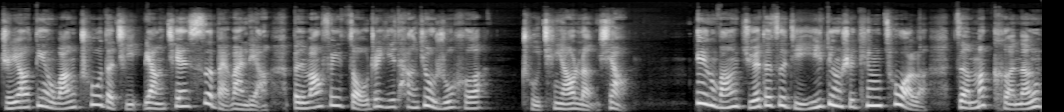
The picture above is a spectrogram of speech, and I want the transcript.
只要定王出得起两千四百万两，本王妃走这一趟又如何？楚清瑶冷笑。定王觉得自己一定是听错了，怎么可能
